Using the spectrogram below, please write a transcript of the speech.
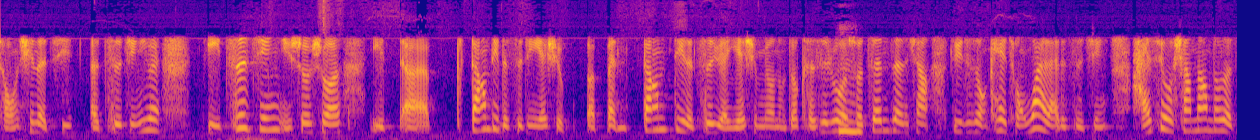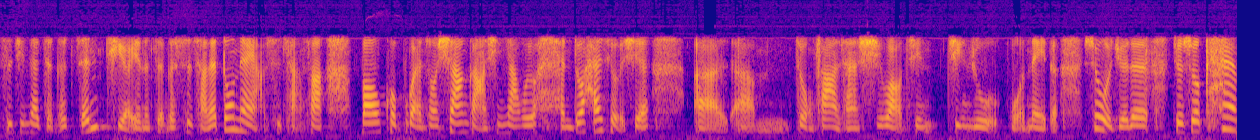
重新的资呃资金，因为以资金你说说以呃当地的资金也许呃本当地的资源也许没有那么多，可是如果说真正像绿这种可以从外来的资金，还是有相当多的资金在整个整体而言的整个市场，在东南亚市场上，包括不管从香港、新加坡有很多还是有一些呃呃这种发展商希望进进入国内的，所以我觉得就是说看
